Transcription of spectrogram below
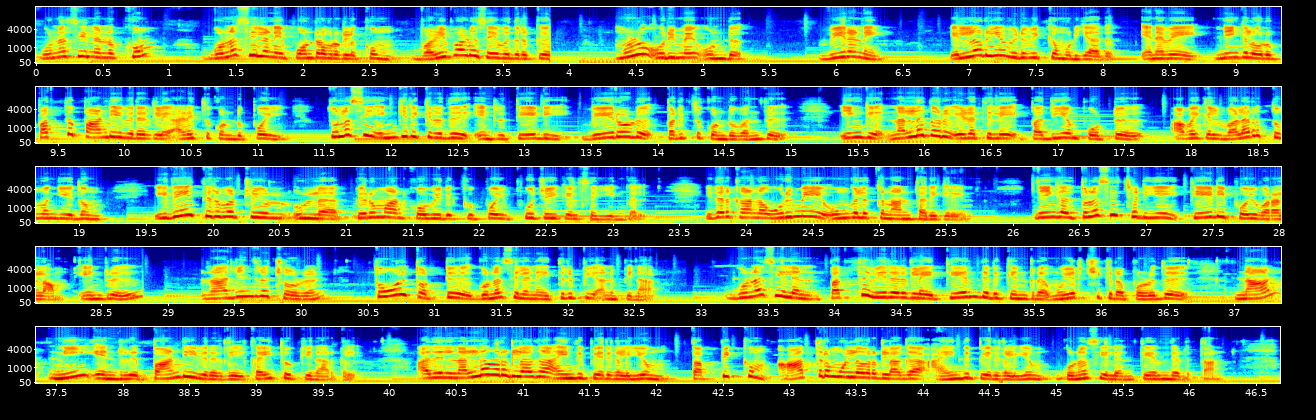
குணசீலனுக்கும் குணசீலனை போன்றவர்களுக்கும் வழிபாடு செய்வதற்கு முழு உரிமை உண்டு. வீரனே எல்லோரையும் விடுவிக்க முடியாது. எனவே நீங்கள் ஒரு பத்து பாண்டிய வீரர்களை அழைத்து கொண்டு போய் துளசி எங்கிருக்கிறது என்று தேடி வேரோடு பறித்து கொண்டு வந்து இங்கு நல்லதொரு இடத்திலே பதியம் போட்டு அவைகள் வளரத் துவங்கியதும் இதே திருவற்றியூர் உள்ள பெருமான் கோவிலுக்கு போய் பூஜைகள் செய்யுங்கள். இதற்கான உரிமையை உங்களுக்கு நான் தருகிறேன். நீங்கள் துளசி செடியை தேடி போய் வரலாம் என்று ராஜேந்திர சோழன் தோல் தொட்டு குணசீலனை திருப்பி அனுப்பினார். குணசீலன் பத்து வீரர்களை தேர்ந்தெடுக்கின்ற முயற்சிக்கிற பொழுது நான் நீ என்று பாண்டிய வீரர்கள் கை தூக்கினார்கள். அதில் நல்லவர்களாக ஐந்து பேர்களையும் தப்பிக்கும் ஆத்திரமுள்ளவர்களாக ஐந்து பேர்களையும் குணசீலன் தேர்ந்தெடுத்தான்.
